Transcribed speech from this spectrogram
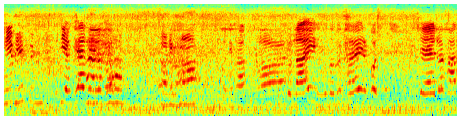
คลิปเพียงแค่นี้นะคะสวัสดีครับ สวัสดีครับ กดไลค์ กดติดตามกดแชร์ด้วยครับ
